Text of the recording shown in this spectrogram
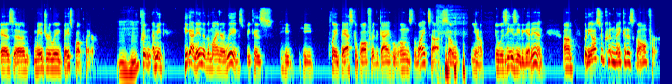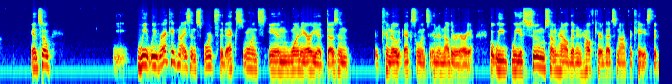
as a major league baseball player. Mm-hmm. Couldn't. I mean, he got into the minor leagues because he he played basketball for the guy who owns the White Sox. So you know, it was easy to get in. Um, but he also couldn't make it as a golfer, and so we, we recognize in sports that excellence in one area doesn't connote excellence in another area. But we, we assume somehow that in healthcare that's not the case. That,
